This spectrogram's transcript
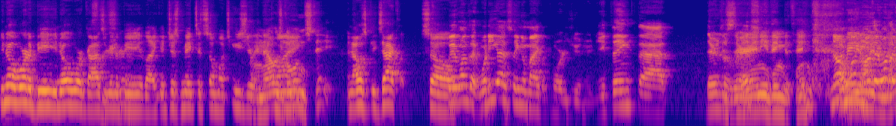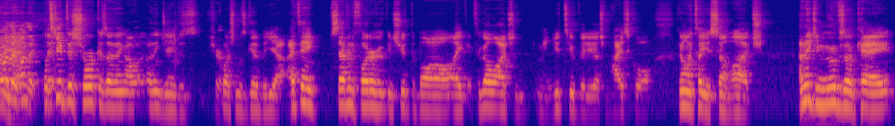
you know where to be. You know where guys For are going to sure. be. Like it just makes it so much easier. I mean, when that was playing. Golden State. and that was exactly so. Wait one second. What do you guys think of Michael Porter Jr.? Do you think that there's Is a there risk? anything to think? no, I mean, one, you one don't second, even one second, know one second, yet. one second. Let's keep this short because I think I think James's Sure. question was good. But yeah, I think seven footer who can shoot the ball. Like if you go watch, I mean, YouTube videos from high school can only tell you so much. I think he moves okay.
